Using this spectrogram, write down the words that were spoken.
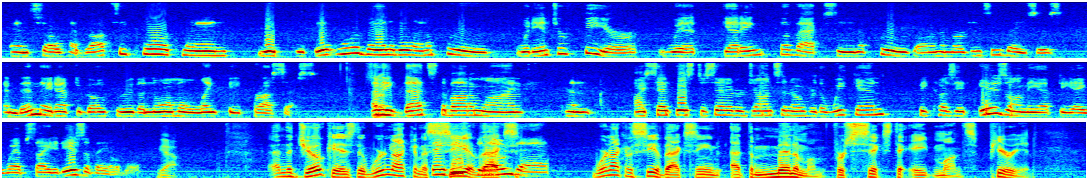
And so hydroxychloroquine, would, if it were available and approved, would interfere with getting the vaccine approved on an emergency basis. And then they'd have to go through the normal lengthy process. I think that's the bottom line. And I sent this to Senator Johnson over the weekend because it is on the FDA website. It is available. Yeah. And the joke is that we're not going to see a have to know vaccine. We're not going to see a vaccine at the minimum for six to eight months, period.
